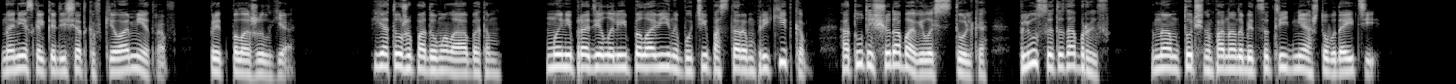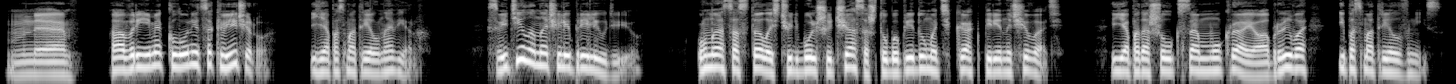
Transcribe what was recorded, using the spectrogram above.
на несколько десятков километров, предположил я. Я тоже подумала об этом. Мы не проделали и половины пути по старым прикидкам, а тут еще добавилось столько, плюс этот обрыв. Нам точно понадобится три дня, чтобы дойти. Да, а время клонится к вечеру. Я посмотрел наверх. Светила начали прелюдию. У нас осталось чуть больше часа, чтобы придумать, как переночевать. Я подошел к самому краю обрыва и посмотрел вниз.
